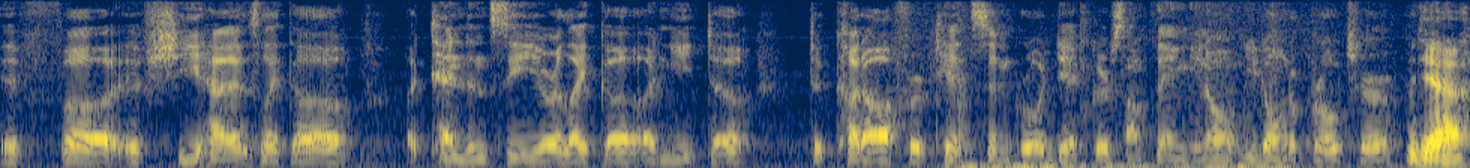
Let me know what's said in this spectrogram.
if uh, if she has like a a tendency or like a, a need to to cut off her tits and grow a dick or something, you know, you don't approach her Yeah.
